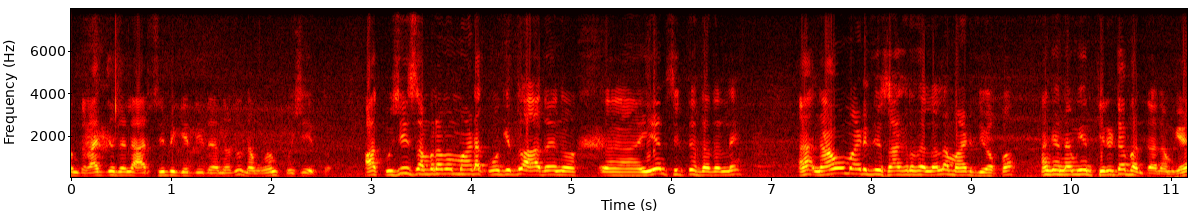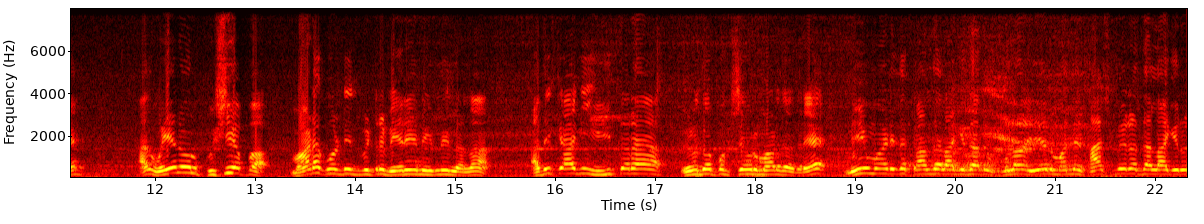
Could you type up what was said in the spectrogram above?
ಒಂದು ರಾಜ್ಯದಲ್ಲಿ ಆರ್ ಸಿ ಬಿ ಗೆದ್ದಿದೆ ಅನ್ನೋದು ನಮ್ಗೊಂದು ಖುಷಿ ಇತ್ತು. ಆ ಖುಷಿ ಸಂಭ್ರಮ ಮಾಡಕ್ ಹೋಗಿದ್ದು ಅದೇನು ಏನ್ ಸಿಗ್ತದೆ ಅದರಲ್ಲಿ? ನಾವು ಮಾಡಿದ್ವಿ ಸಾಗರದಲ್ಲೆಲ್ಲ ಮಾಡಿದ್ವಿಯಪ್ಪ ಹಂಗೆ ನಮ್ಗೇನು ಕಿರೀಟ ಬಂತ ನಮಗೆ? ಅದು ಏನೋ ಒಂದು ಖುಷಿಯಪ್ಪ. ಮಾಡಕ್ ಹೊರಟಿದ್ ಬಿಟ್ರೆ ಬೇರೆ ಏನು ಇರ್ಲಿಲ್ಲಲ್ಲ. ಅದಕ್ಕಾಗಿ ಈ ತರ ವಿರೋಧ ಪಕ್ಷವರು ಮಾಡೋದಾದ್ರೆ ನೀವು ಮಾಡಿದ ಕಾಲದಲ್ಲಿ ಆಗಿದ್ದ ಅದು ಕುಲ ಏನು ಮೊನ್ನೆ ಕಾಶ್ಮೀರದಲ್ಲಾಗಿರೋ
